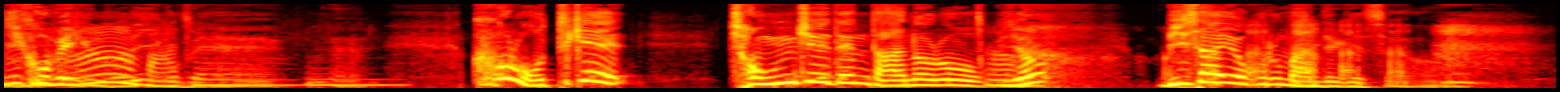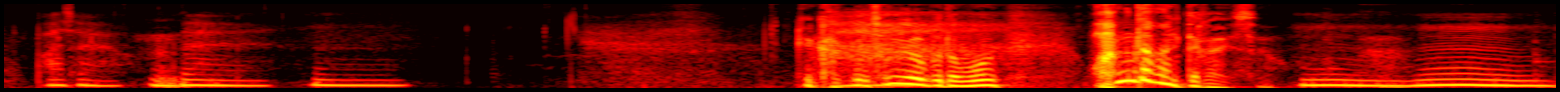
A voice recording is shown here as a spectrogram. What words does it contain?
이 고백인 아, 거예요. 이 맞아요. 고백. 음. 그걸 어떻게 정제된 단어로 그죠? 미사역으로 만들겠어요. 맞아요. 음. 네. 음, 가끔 성경을 보다 보면 황당할 때가 있어요. 음, 음.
